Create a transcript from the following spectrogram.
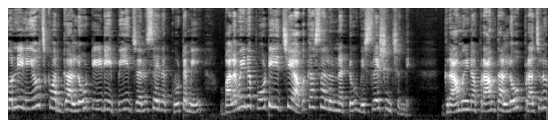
కొన్ని నియోజకవర్గాల్లో టీడీపీ జనసేన కూటమి బలమైన పోటీ ఇచ్చే అవకాశాలున్నట్టు విశ్లేషించింది. గ్రామీణ ప్రాంతాల్లో ప్రజలు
